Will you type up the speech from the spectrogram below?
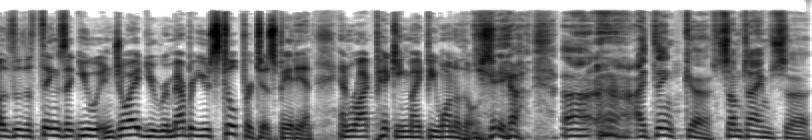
of the things that you enjoyed you remember you still participate in and rock picking might be one of those yeah uh, i think uh, sometimes uh,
